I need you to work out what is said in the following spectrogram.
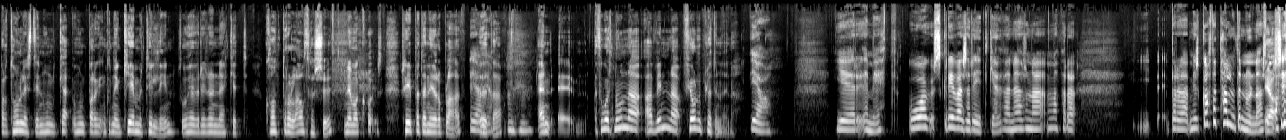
bara tónlistin, hún, hún bara einhvern veginn kemur til þín. Þú hefur í rauninni ekkert kontról á þessu nema að hripa þetta niður á blað, Já, já, auðvitað. En um, þú ert núna að vinna fjórðu plötuna þína. Já, ég er emitt og skrifa þessa reitgerð, þannig að svona, maður þarf að, bara, mér er gott að tala um þetta núna, séu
